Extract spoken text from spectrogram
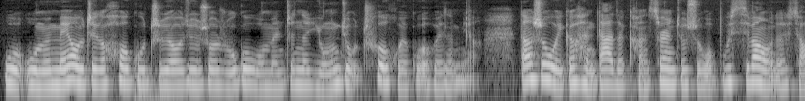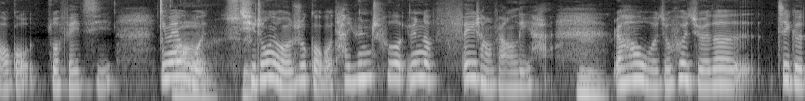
我我们没有这个后顾之忧，就是说如果我们真的永久撤回国会怎么样？当时我一个很大的 concern 就是我不希望我的小狗坐飞机，因为我其中有一只狗狗它晕车晕的非常非常厉害，嗯然后我就会觉得这个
